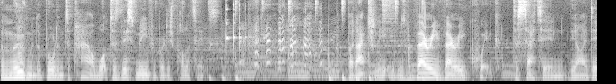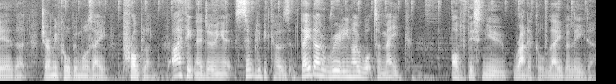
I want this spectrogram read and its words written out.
the movement that brought him to power. What does this mean for British politics? but actually it was very, very quick to set in the idea that Jeremy Corbyn was a problem. I think they're doing it simply because they don't really know what to make of this new radical Labour leader.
